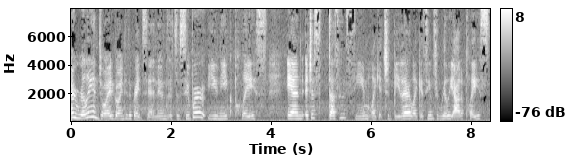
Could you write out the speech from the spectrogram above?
I really enjoyed going to the Great Sand Dunes. It's a super unique place and it just doesn't seem like it should be there. Like it seems really out of place,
